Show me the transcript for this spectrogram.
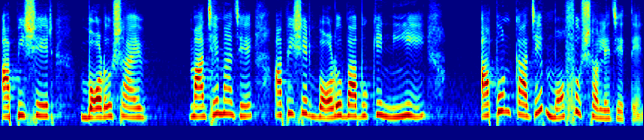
আপিসের বড় সাহেব মাঝে মাঝে আপিসের বড় বাবুকে নিয়ে আপন কাজে মফস্বলে যেতেন।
